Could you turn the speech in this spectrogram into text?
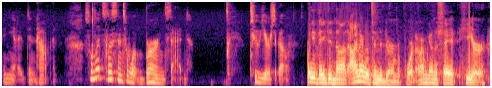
And yet it didn't happen. So let's listen to what Byrne said two years ago. They did not. I know what's in the Durham report, and I'm going to say it here.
